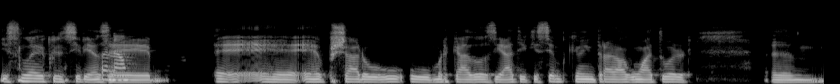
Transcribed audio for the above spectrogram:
Isso não é coincidência, é, é, é, é, puxar o, o mercado asiático e sempre que entrar algum ator um,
